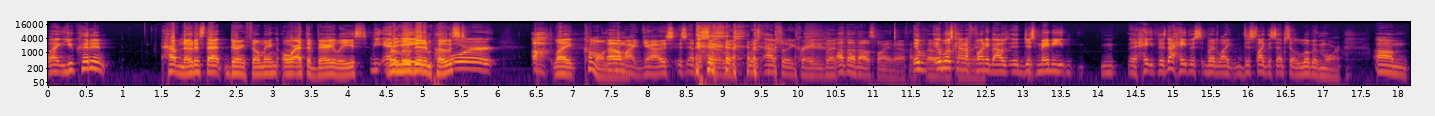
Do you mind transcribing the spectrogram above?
Like you couldn't have noticed that during filming, or at the very least, The removed it in post. or like, come on. Now. oh my god, this, this episode was, was absolutely crazy. But I thought that was funny though. it, That it was kind of funny, but I was, it just made me hate this. Not hate this, but like dislike this episode a little bit more. Um,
